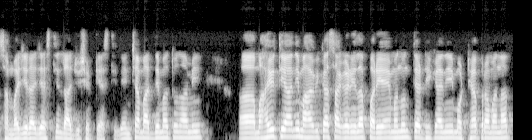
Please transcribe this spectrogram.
संभाजीराजे असतील राजू शेट्टी असतील. यांच्या माध्यमातून आम्ही महायुती आणि महाविकास आघाडीला पर्याय म्हणून त्या ठिकाणी मोठ्या प्रमाणात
